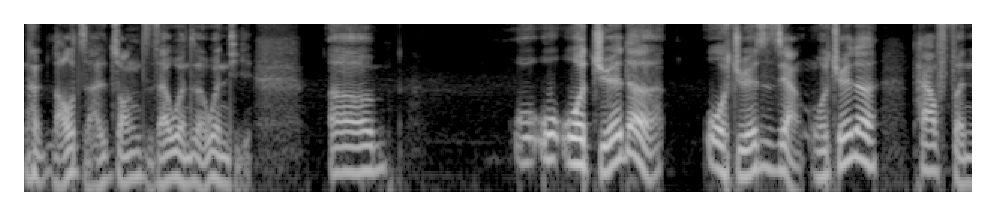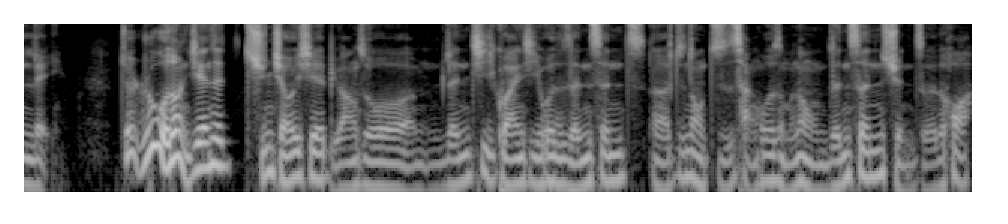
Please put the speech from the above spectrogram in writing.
老子还是庄子在问这个问题。呃，我我我觉得，我觉得是这样。我觉得它要分类。就如果说你今天是寻求一些，比方说人际关系或者人生，呃，就是那种职场或者什么那种人生选择的话，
